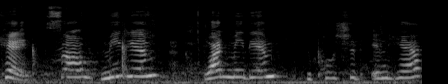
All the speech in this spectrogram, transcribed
Okay so medium one medium you push it in here.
